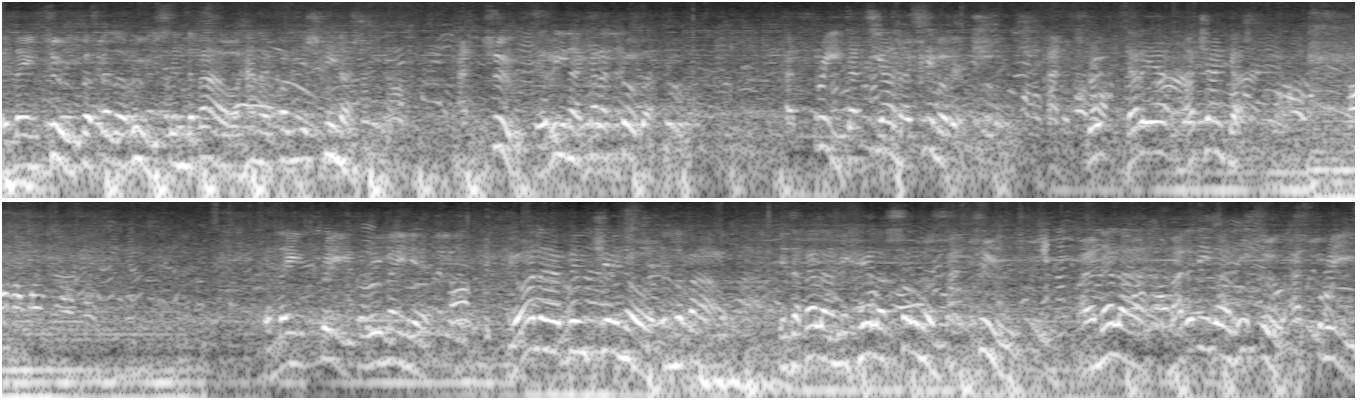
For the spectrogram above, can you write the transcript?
In lane two for Belarus in the bow, Hanna Kolyashkina. At two, Irina Karatkova. At three, Tatiana Klimovic. At stroke, Dalia Machanka. In lane three for Romania, Ioana Vinceno in the bow. Isabella Michaela Solomon at two. Anela Madalina Rusu at three.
